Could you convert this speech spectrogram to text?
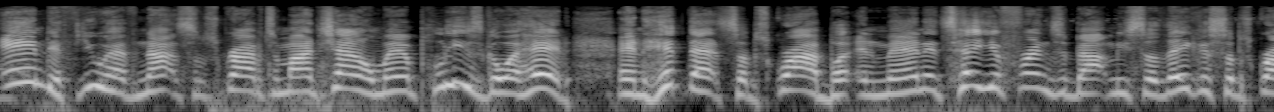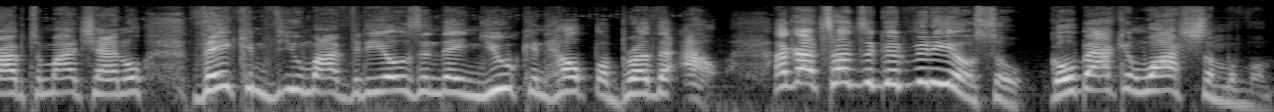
And if you have not subscribed to my channel, man, please go ahead and hit that subscribe button, man, and tell your friends about me so they can subscribe to my channel, they can view my videos, and then you can help a brother out. I got tons of good videos, so go back and watch some of them.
